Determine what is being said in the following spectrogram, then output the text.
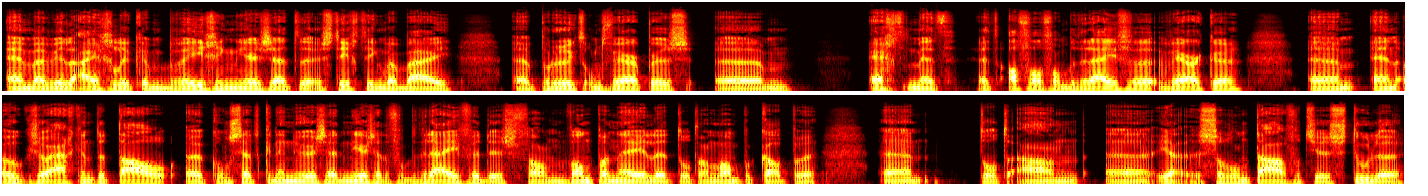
En wij willen eigenlijk een beweging neerzetten. Een stichting waarbij eh, productontwerpers ehm, echt met het afval van bedrijven werken. Ehm, en ook zo eigenlijk een totaal eh, concept kunnen neerzetten, neerzetten voor bedrijven. Dus van wandpanelen tot aan lampenkappen, ehm, tot aan eh, ja, salontafeltjes, stoelen.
